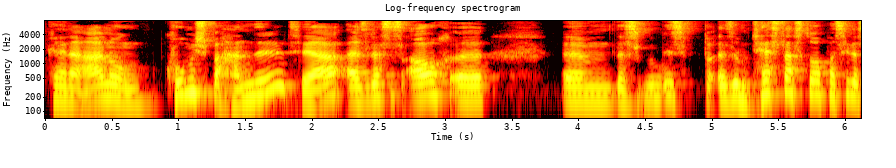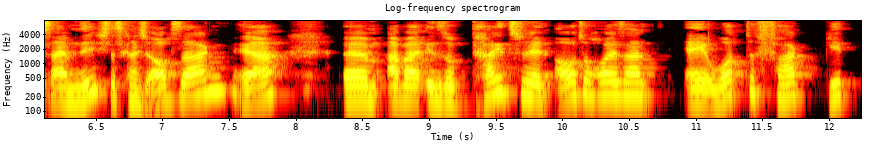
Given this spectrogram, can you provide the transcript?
keine Ahnung, komisch behandelt, ja. Also das ist auch, äh, ähm, das ist, also im Tesla-Store passiert das einem nicht, das kann ich auch sagen, ja. Ähm, aber in so traditionellen Autohäusern ey, what the fuck geht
